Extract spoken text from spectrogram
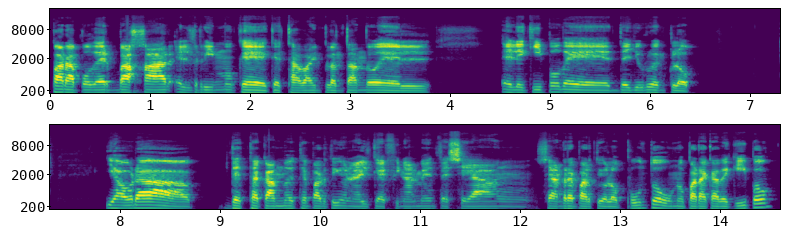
para poder bajar el ritmo que, estaba implantando el, equipo de, de Jurgen Klopp. Y ahora destacando este partido en el que finalmente se han, se han repartido los puntos, uno para cada equipo.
